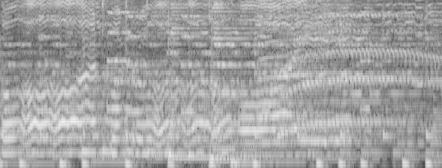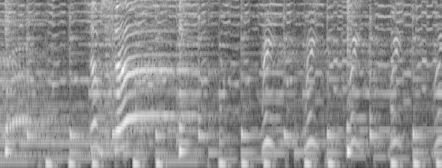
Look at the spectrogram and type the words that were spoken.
และผูกคนคนรวยเชิบเชิบวิวิวิวิวิ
